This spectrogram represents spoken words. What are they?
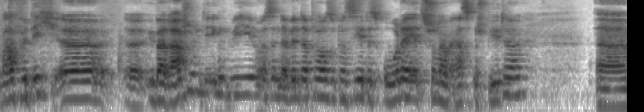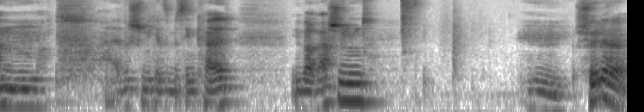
war für dich äh, äh, überraschend irgendwie, was in der Winterpause passiert ist oder jetzt schon am ersten Spieltag? Ähm, pff, erwischt mich jetzt ein bisschen kalt. Überraschend. Hm. Schöne,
